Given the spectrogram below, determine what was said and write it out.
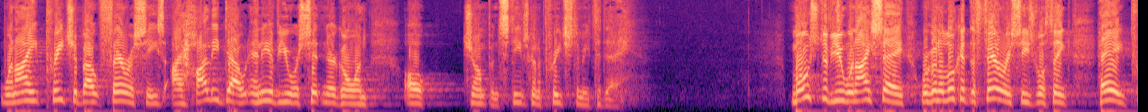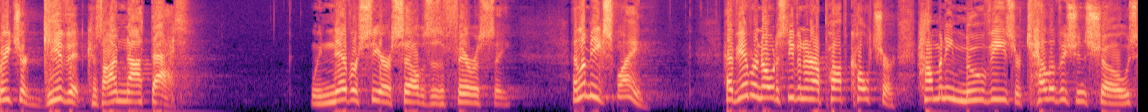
When I preach about Pharisees, I highly doubt any of you are sitting there going, Oh, jumping, Steve's going to preach to me today. Most of you, when I say we're going to look at the Pharisees, will think, hey, preacher, give it, because I'm not that. We never see ourselves as a Pharisee. And let me explain. Have you ever noticed, even in our pop culture, how many movies or television shows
